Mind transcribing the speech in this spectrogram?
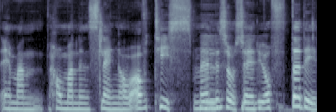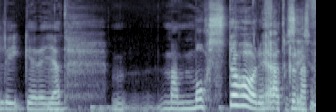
är man, har man en släng av autism eller så så är det ju ofta det ligger i att mm, man måste ha det för Ja, att kunna precis,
